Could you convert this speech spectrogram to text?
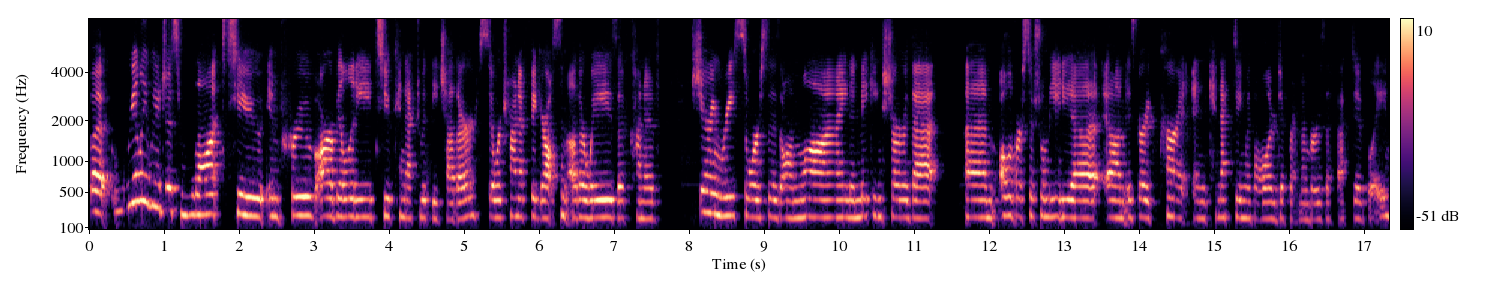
but really, we just want to improve our ability to connect with each other. So we're trying to figure out some other ways of kind of sharing resources online and making sure that um, all of our social media um, is very current and connecting with all our different members effectively.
